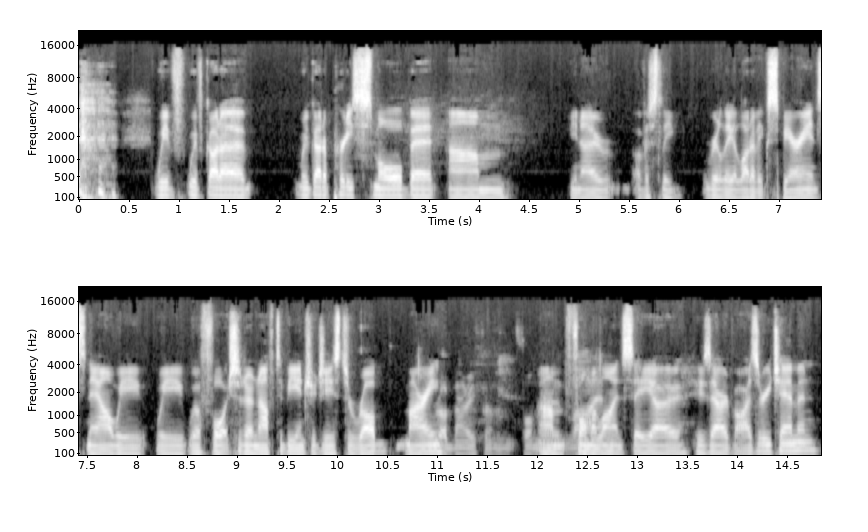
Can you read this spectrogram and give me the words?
we've we've got a we've got a pretty small but um, you know obviously really a lot of experience now. We we were fortunate enough to be introduced to Rob Murray, Rob Murray from former um, former Lion. Line CEO, who's our advisory chairman.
